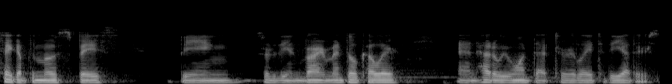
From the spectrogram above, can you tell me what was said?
take up the most space, being sort of the environmental color, and how do we want that to relate to the others?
